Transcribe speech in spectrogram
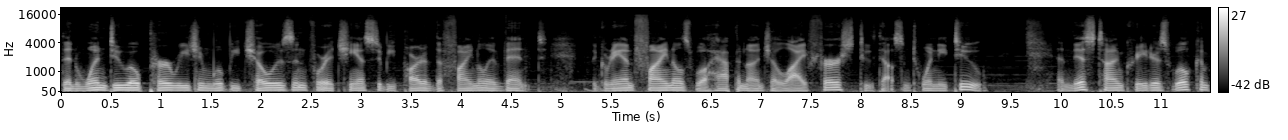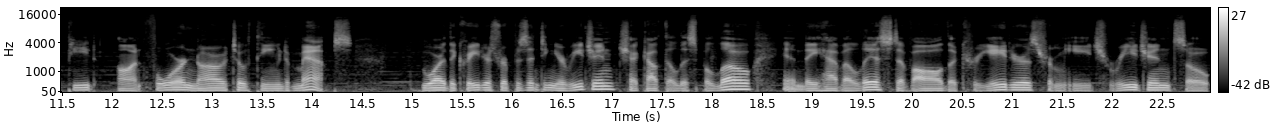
Then one duo per region will be chosen for a chance to be part of the final event. The grand finals will happen on July 1st, 2022. And this time, creators will compete on four Naruto themed maps. Who are the creators representing your region? Check out the list below, and they have a list of all the creators from each region. So,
